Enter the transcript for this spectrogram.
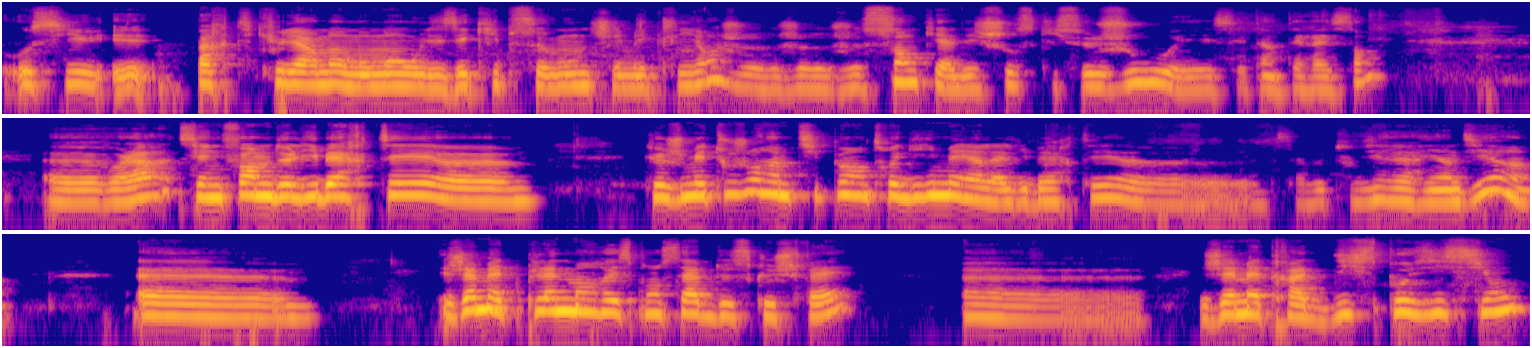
aussi, et particulièrement au moment où les équipes se montent chez mes clients, je, je sens qu'il y a des choses qui se jouent et c'est intéressant. Euh, voilà, c'est une forme de liberté euh, que je mets toujours un petit peu entre guillemets. Hein, la liberté, euh, ça veut tout dire et rien dire. J'aime être pleinement responsable de ce que je fais. J'aime être à disposition.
